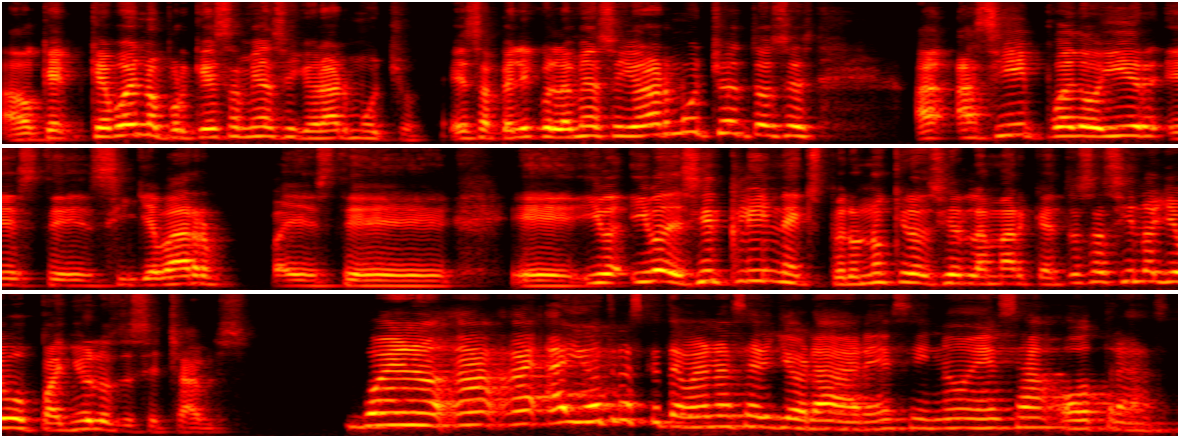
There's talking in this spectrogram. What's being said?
Ah, ok, qué bueno, porque esa me hace llorar mucho. Esa película me hace llorar mucho, entonces a- así puedo ir este, sin llevar, este, eh, iba, iba a decir Kleenex, pero no quiero decir la marca, entonces así no llevo pañuelos desechables. Bueno, ha- ha- hay otras que te van a hacer llorar, ¿eh? Si no esa, otras,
